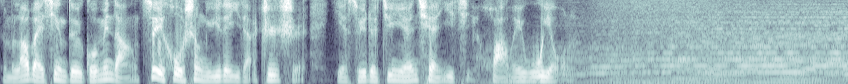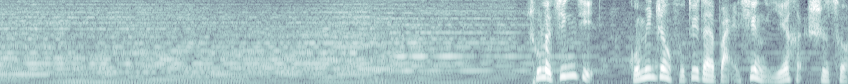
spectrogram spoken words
那么老百姓对国民党最后剩余的一点支持，也随着金圆券一起化为乌有了。除了经济，国民政府对待百姓也很失策，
